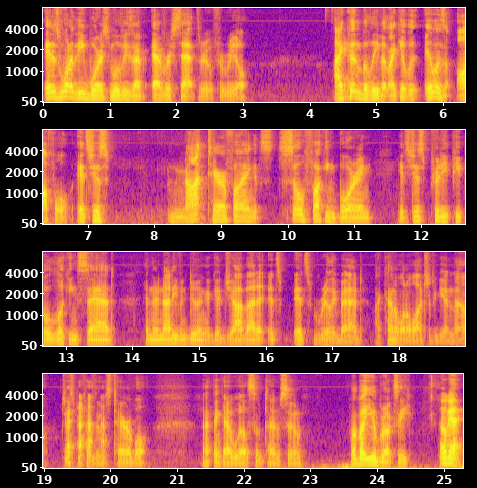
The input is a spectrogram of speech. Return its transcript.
it is one of the worst movies I've ever sat through for real. I couldn't believe it. Like it was, it was awful. It's just not terrifying. It's so fucking boring. It's just pretty people looking sad, and they're not even doing a good job at it. It's it's really bad. I kind of want to watch it again now, just because it was terrible. I think I will sometime soon. What about you, Brooksy? Okay.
